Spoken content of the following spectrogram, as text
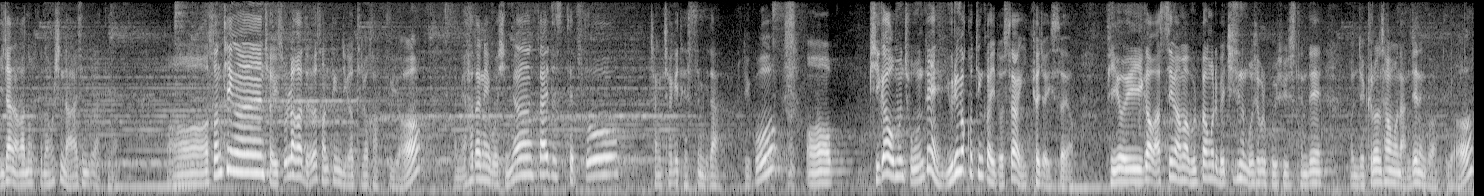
이자 나가는 것보다 훨씬 나으신 것 같아요. 어, 썬팅은 저희 솔라가드 썬팅지가 들어갔고요. 그다음에 하단에 보시면 사이드 스텝도 장착이 됐습니다. 그리고 어, 비가 오면 좋은데 유리막 코팅까지도 싹 입혀져 있어요. 비가 왔으면 아마 물방울이 맺히시는 모습을 볼 수 있을 텐데 어, 이제 그런 상황은 안 되는 것 같고요.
